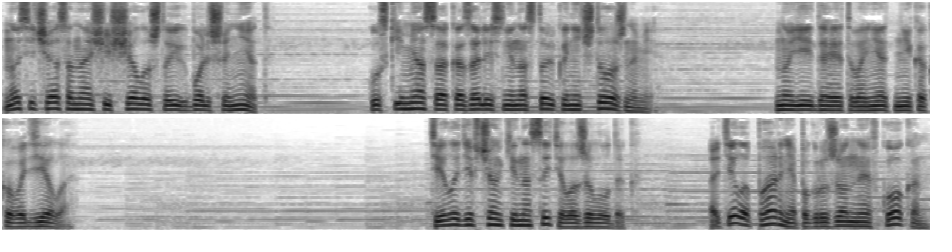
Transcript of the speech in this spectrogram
Но сейчас она ощущала, что их больше нет. Куски мяса оказались не настолько ничтожными, но ей до этого нет никакого дела. Тело девчонки насытило желудок, а тело парня, погруженное в кокон,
